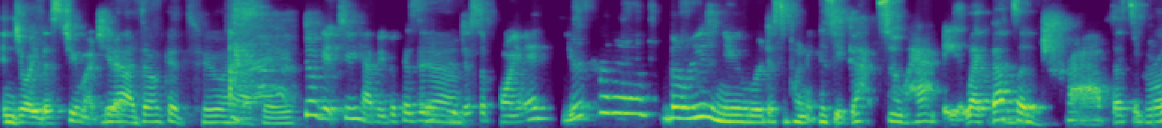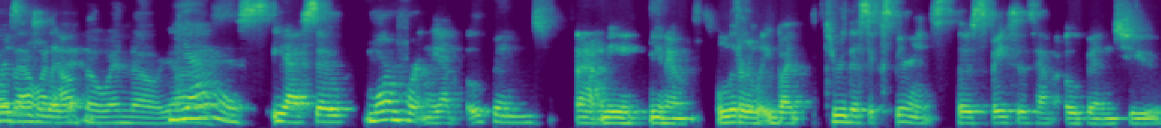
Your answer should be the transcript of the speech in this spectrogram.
enjoy this too much. Yeah, don't get too happy. don't get too happy because yeah. if you're disappointed, you're kind of the reason you were disappointed because you got so happy. Like that's a mm. trap. That's a throw that one out in. the window. Yes. yes. Yeah. So more importantly, I've opened at me, you know, literally, but through this experience, those spaces have opened to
